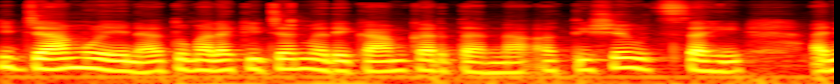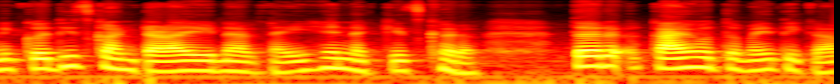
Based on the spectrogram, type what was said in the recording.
की ज्यामुळे ना तुम्हाला किचनमध्ये काम करताना अतिशय उत्साही आणि कधीच कंटाळा येणार नाही हे नक्कीच खरं. तर काय होतं माहिती का?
